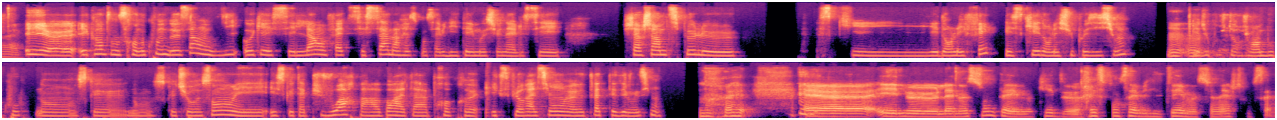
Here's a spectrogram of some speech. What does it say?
Euh, et, quand on se rend compte de ça, on se dit, OK, c'est là, en fait, c'est ça ma responsabilité émotionnelle. C'est chercher un petit peu le, ce qui est dans les faits et ce qui est dans les suppositions. Mm, et du mm. coup, je te rejoins beaucoup dans ce que, dans ce que tu ressens et, ce que tu as pu voir par rapport à ta propre exploration, euh, toi, de tes émotions. Ouais. Euh, et le, la notion que tu as évoquée de responsabilité émotionnelle, je trouve ça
